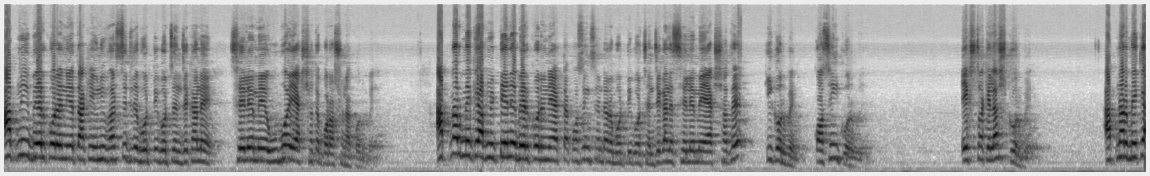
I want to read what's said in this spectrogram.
আপনি বের করে নিয়ে তাকে ইউনিভার্সিটিতে ভর্তি করছেন, যেখানে ছেলে মেয়ে উভয় একসাথে পড়াশোনা করবে। আপনার মেয়েকে আপনি টেনে বের করে নিয়ে একটা কোচিং সেন্টারে ভর্তি করছেন, যেখানে ছেলে মেয়ে একসাথে কি করবে? কোচিং করবে। এক্সট্রা ক্লাস করবে। আপনার মেয়েকে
